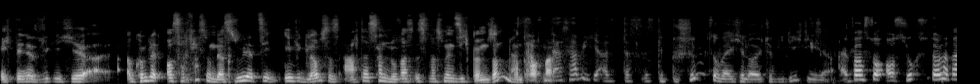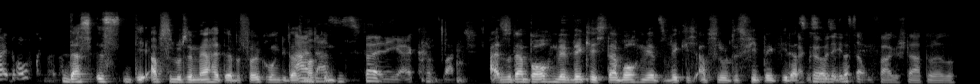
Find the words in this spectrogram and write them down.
ich bin jetzt wirklich hier äh, komplett außer Fassung, dass du jetzt irgendwie glaubst, dass After Sun nur was ist, was man sich beim Sonnenbrand Das, drauf hab- macht. das habe ich, also das, es gibt bestimmt so welche Leute wie dich, die einfach so aus Juxdollerei draufknallen. Das ist die absolute Mehrheit der Bevölkerung, die das ah, macht. das ist völliger Quatsch. also da brauchen wir wirklich, da brauchen wir jetzt wirklich absolutes Feedback, wie Da das ist. können wir Also eine da, Insta-Umfrage starten oder so.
